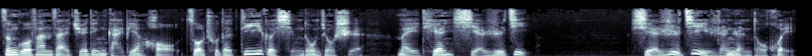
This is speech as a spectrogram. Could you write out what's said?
曾国藩在决定改变后做出的第一个行动就是每天写日记。写日记人人都会，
